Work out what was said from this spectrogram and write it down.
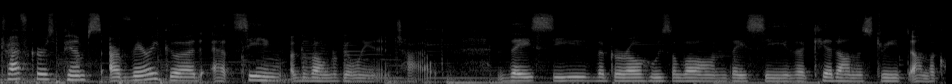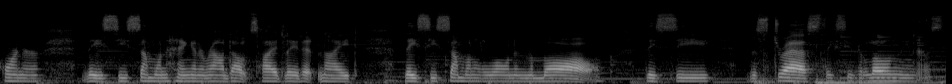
Traffickers, pimps are very good at seeing the vulnerability in a child. They see the girl who's alone, they see the kid on the street on the corner, they see someone hanging around outside late at night, they see someone alone in the mall, they see the stress, they see the loneliness.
